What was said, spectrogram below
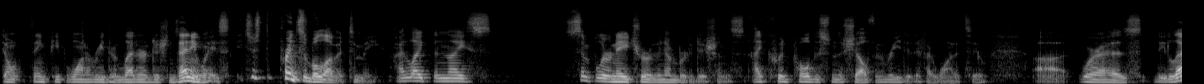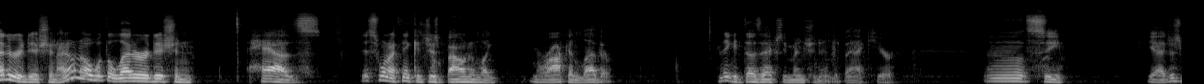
don't think people want to read their letter editions anyways. It's just the principle of it to me. I like the nice, simpler nature of the numbered editions. I could pull this from the shelf and read it if I wanted to. Uh, whereas the letter edition, I don't know what the letter edition has. This one I think is just bound in like Moroccan leather. I think it does actually mention it in the back here. Uh, let's see. Yeah, just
